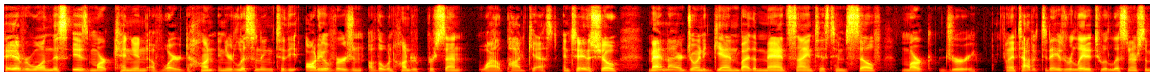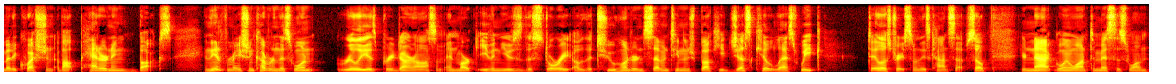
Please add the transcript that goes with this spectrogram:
Hey everyone, this is Mark Kenyon of Wired to Hunt, and you're listening to the audio version of the 100% Wild podcast. And today in the show, Matt and I are joined again by the mad scientist himself, Mark Drury. And the topic today is related to a listener submitted question about patterning bucks. And the information covered in this one really is pretty darn awesome. And Mark even uses the story of the 217 inch buck he just killed last week to illustrate some of these concepts. So you're not going to want to miss this one.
